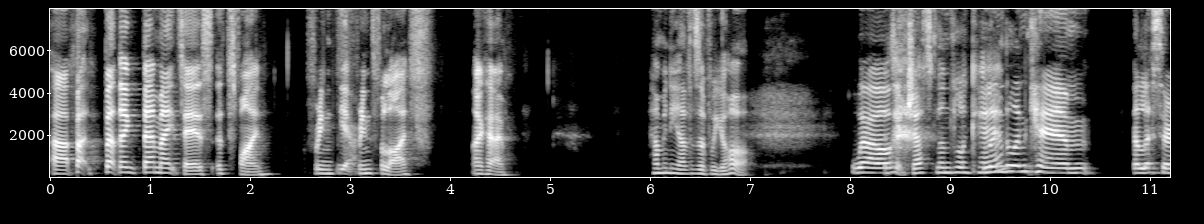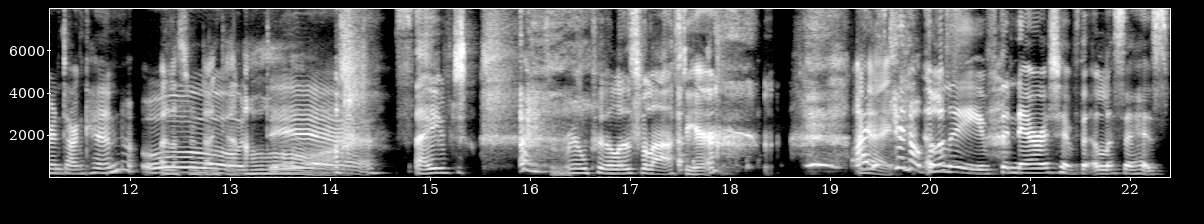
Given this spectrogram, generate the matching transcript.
Uh, but but they, they're mates as it's fine. Friends Yeah. friends for life. Okay. How many others have we got? Well, Is it just Lyndall and Cam? Lyndall and Cam, Alyssa and Duncan. Oh, Alyssa and Duncan. Oh. dear. Saved some real pearlers for last year. I just cannot Alyssa- believe the narrative that Alyssa has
